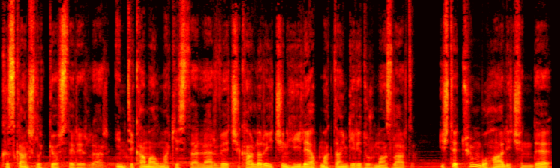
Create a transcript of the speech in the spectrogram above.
Kıskançlık gösterirler, intikam almak isterler ve çıkarları için hile yapmaktan geri durmazlardı. İşte tüm bu hal içinde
